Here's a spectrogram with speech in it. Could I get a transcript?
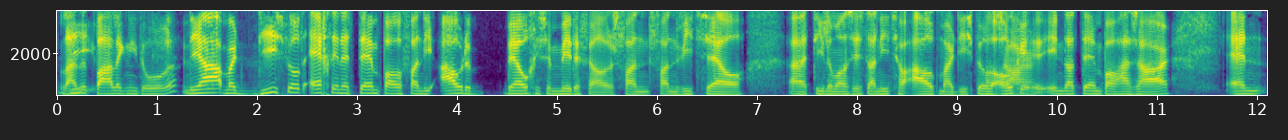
Laat die- het Paling niet horen. ja, maar die speelt echt in het tempo van die oude Belgische middenvelders. Van, van Witzel. Eh Tielemans is dan niet zo oud, maar die speelde Hazard. ook in, in dat tempo Hazard. En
